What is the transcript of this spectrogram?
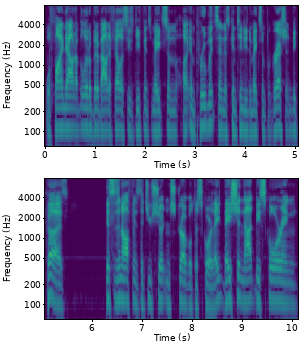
We'll find out a little bit about if LSU's defense made some uh, improvements and has continued to make some progression because this is an offense that you shouldn't struggle to score. They they should not be scoring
